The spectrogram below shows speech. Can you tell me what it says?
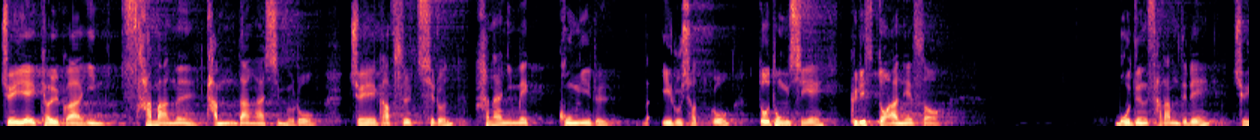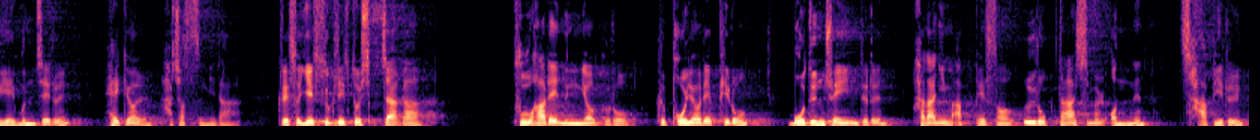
죄의 결과인 사망을 담당하심으로 죄의 값을 치룬 하나님의 공의를 이루셨고 또 동시에 그리스도 안에서 모든 사람들의 죄의 문제를 해결하셨습니다. 그래서 예수 그리스도 십자가 부활의 능력으로 그 보혈의 피로 모든 죄인들은 하나님 앞에서 의롭다 하심을 얻는 자비를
